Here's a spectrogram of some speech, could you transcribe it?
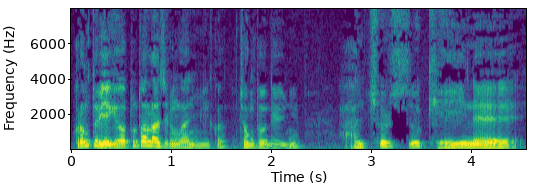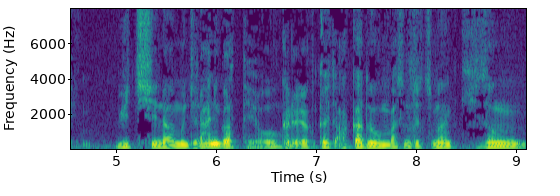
그럼 또 얘기가 또 달라지는 거 아닙니까? 정도원 의원님? 안철수 개인의 위치나 문제는 아닌 것 같아요. 그래요? 그러니까 아까도 말씀드렸지만 기성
